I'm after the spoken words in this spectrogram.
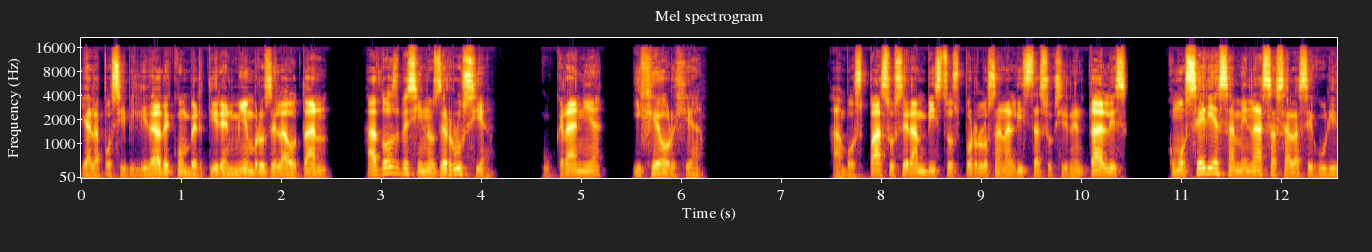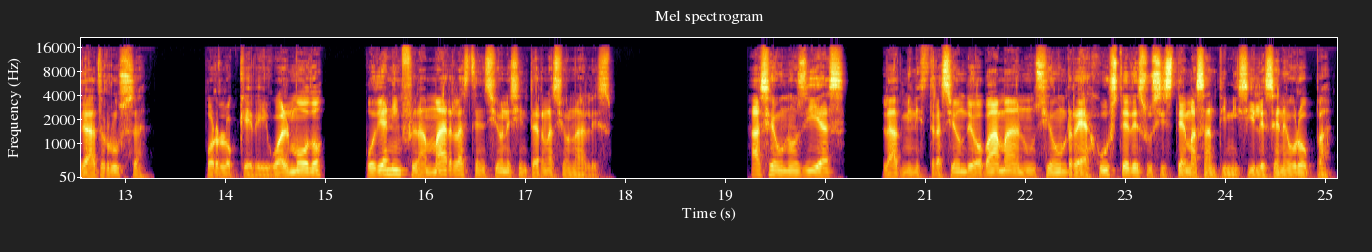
y a la posibilidad de convertir en miembros de la OTAN a dos vecinos de Rusia, Ucrania y Georgia. Ambos pasos eran vistos por los analistas occidentales como serias amenazas a la seguridad rusa, por lo que de igual modo podían inflamar las tensiones internacionales. Hace unos días, la administración de Obama anunció un reajuste de sus sistemas antimisiles en Europa.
